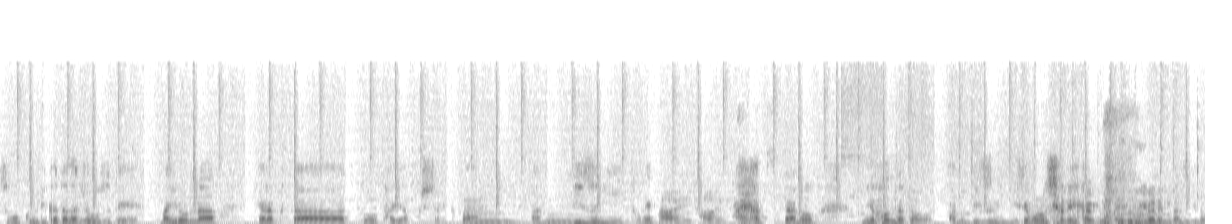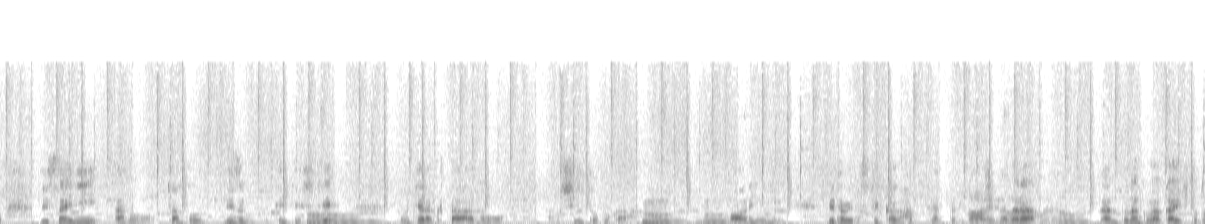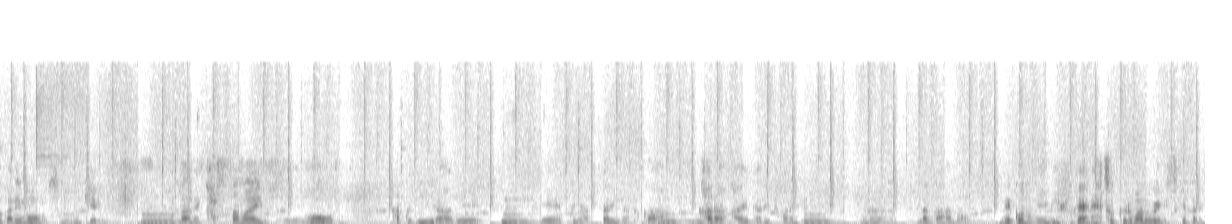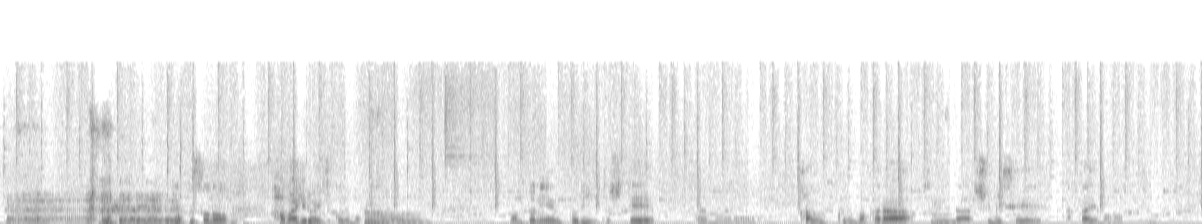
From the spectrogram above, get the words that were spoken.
すごく売り方が上手で、まあ、いろんなキャラクターとタイアップしたりとか、うん。あのうん。ディズニーとね、はいはい。あの日本だとあのディズニー偽物じゃねえかみたいな言われてたんですけど、実際にあのちゃんとディズニーと提携して、うん。そのキャラクターのあのシートとか、うんうん。周りにベタベタステッカーが貼ってあったりとかはいしながら、はいはいうん。なんとなく若い人とかにもその受ける、うん。あとはね、カスタマイズを各ディーラーで、うん。えー、とやったりだとか、うんカラー変えたりとかね、うん。うん、なんかあの猫の耳みたいなやつを車の上につけたりとか、へすごくその幅広いんです、これも。うそのん本当にエントリーとして、あの買う車から、そういった趣味性高いものっていう。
